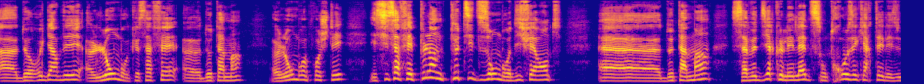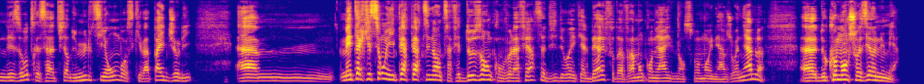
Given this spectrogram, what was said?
euh, de regarder l'ombre que ça fait de ta main, l'ombre projetée, et si ça fait plein de petites ombres différentes euh, de ta main, ça veut dire que les LED sont trop écartées les unes des autres et ça va te faire du multi-ombre, ce qui va pas être joli. Euh, mais ta question est hyper pertinente. Ça fait deux ans qu'on veut la faire, cette vidéo avec Albert. Il faudrait vraiment qu'on y arrive, mais en ce moment, il est injoignable. Euh, de comment choisir une lumière.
